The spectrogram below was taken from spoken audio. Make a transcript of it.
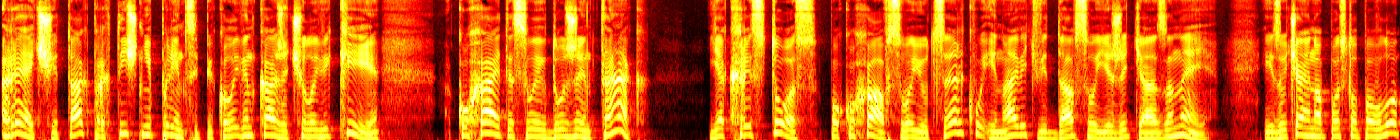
речі, так, практичні принципи, коли він каже, чоловіки кохайте своїх дружин так, як Христос покохав свою церкву і навіть віддав своє життя за неї. І, звичайно, апостол Павло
